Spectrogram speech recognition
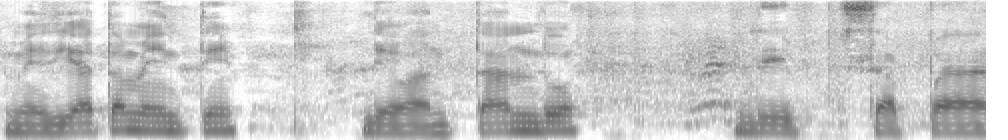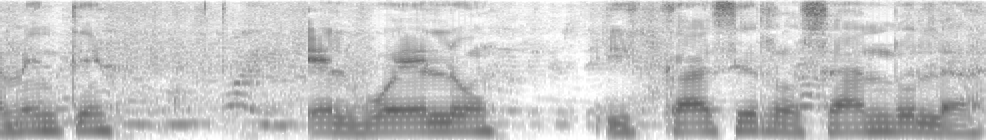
inmediatamente levantando desapadamente el vuelo y casi rozando las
